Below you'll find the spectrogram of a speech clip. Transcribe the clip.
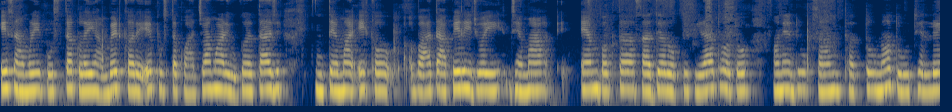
એ સાંભળી પુસ્તક લઈ આંબેડકરે એ પુસ્તક વાંચવા માંડ્યું. ઉઘડતા જ તેમાં એક વાત આપેલી જોઈ, જેમાં એમ ભક્ત અસાધ્ય રોગથી પીડાતો હતો અને દુઃખ સહન થતું નહોતું. છેલ્લે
